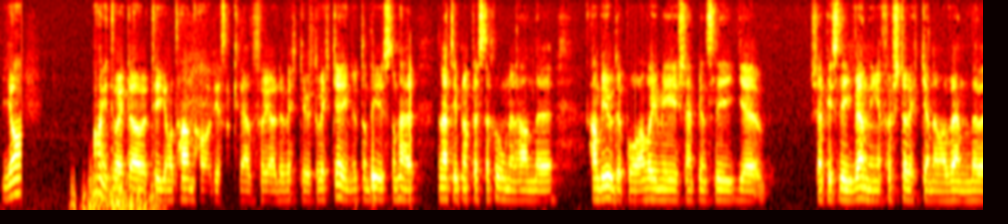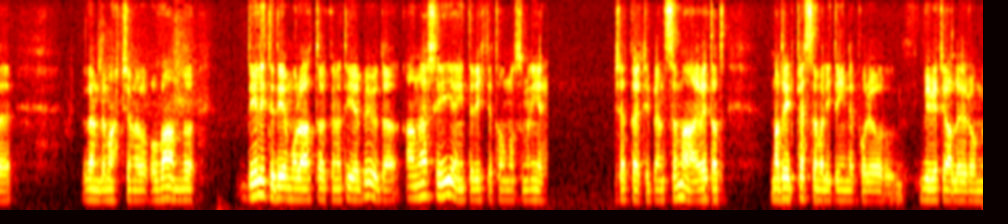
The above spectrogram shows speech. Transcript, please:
jag har inte varit övertygad om att han har det som krävs för att göra det vecka ut och vecka in. Utan det är just de här, den här typen av prestationer han, eh, han bjuder på. Han var ju med i Champions League eh, Champions League-vändningen första veckan när man vände, vände matchen och, och vann. Och det är lite det Morata har kunnat erbjuda. Annars ser jag inte riktigt honom som en ersättare till Benzema. Jag vet att Madrid-pressen var lite inne på det och vi vet ju alla hur de,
